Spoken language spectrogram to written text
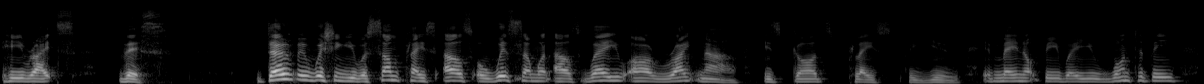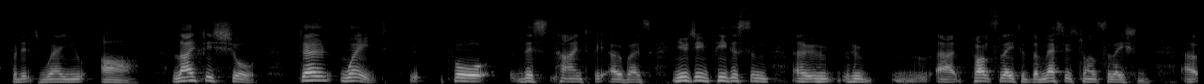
he writes this Don't be wishing you were someplace else or with someone else. Where you are right now is God's place for you. It may not be where you want to be, but it's where you are. Life is short. Don't wait for this time to be over. Eugene Peterson, uh, who, who uh, translated the message translation, uh,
